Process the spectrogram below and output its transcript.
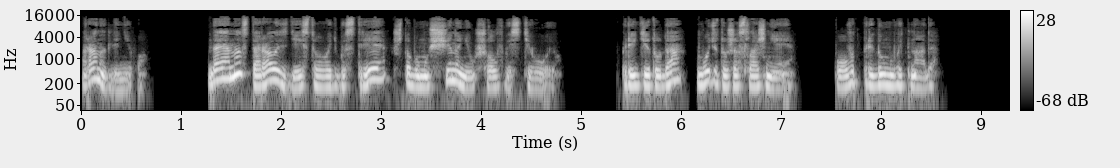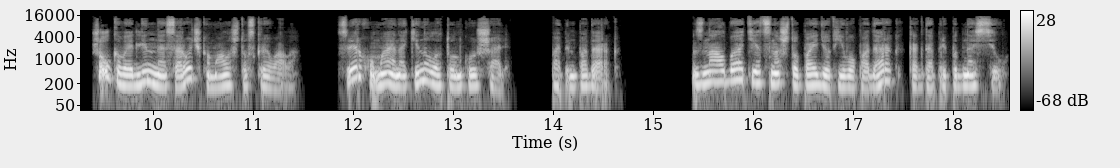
рано для него. Да и она старалась действовать быстрее, чтобы мужчина не ушел в гостевую. Прийти туда будет уже сложнее. Повод придумывать надо. Шелковая длинная сорочка мало что скрывала. Сверху Майя накинула тонкую шаль. Папин подарок. Знал бы отец, на что пойдет его подарок, когда преподносил.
